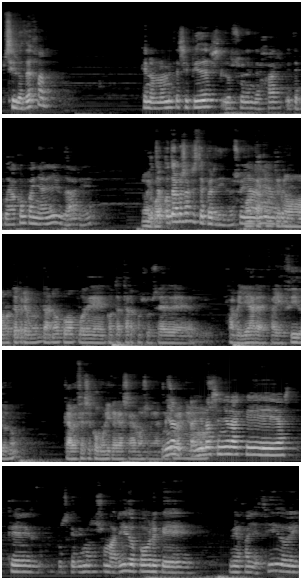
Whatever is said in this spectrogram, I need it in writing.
si lo dejan. Que normalmente si pides lo suelen dejar y te puede acompañar y ayudar, ¿eh? No, otra, cosa es que esté perdido, eso ya... ¿Cuánta ya- gente no, no te pregunta, ¿no? Cómo puede contactar con su ser eh, familiar eh, fallecido, ¿no? Que a veces se comunica, ya sabemos, mediante Mira, sueños. hay una señora que, has- que, pues que vimos a su marido, pobre, que había fallecido y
